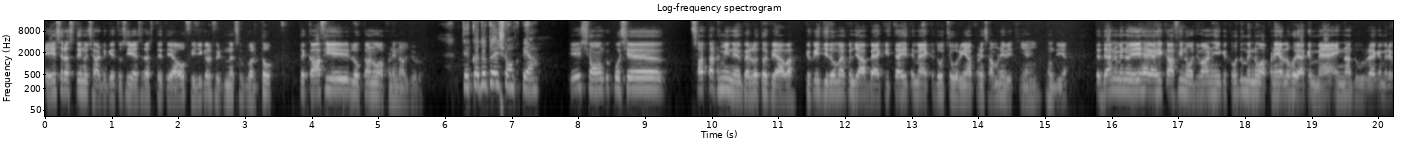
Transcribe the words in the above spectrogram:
ਇਸ ਰਸਤੇ ਨੂੰ ਛੱਡ ਕੇ ਤੁਸੀਂ ਇਸ ਰਸਤੇ ਤੇ ਆਓ ਫਿਜ਼ੀਕਲ ਫਿਟਨੈਸ ਵਰਤੋ ਤੇ ਕਾਫੀ ਲੋਕਾਂ ਨੂੰ ਆਪਣੇ ਨਾਲ ਜੋੜੋ। ਤੇ ਕਦੋਂ ਤੋਂ ਇਹ ਸ਼ੌਂਕ ਪਿਆ? ਇਹ ਸ਼ੌਂਕ ਕੁਛ 7-8 ਮਹੀਨੇ ਪਹਿਲਾਂ ਤੋਂ ਪਿਆ ਵਾ, ਕਿਉਂਕਿ ਜਦੋਂ ਮੈਂ ਪੰਜਾਬ ਬੈਕ ਕੀਤਾ ਸੀ ਤੇ ਮੈਂ ਇੱਕ ਦੋ ਚੋਰੀਆਂ ਆਪਣੇ ਸਾਹਮਣੇ ਵੇਖੀਆਂ ਸੀ ਹੁੰਦੀਆਂ। ਤੇ ਦੈਨ ਮੈਨੂੰ ਇਹ ਹੈਗਾ ਕਿ ਕਾਫੀ ਨੌਜਵਾਨ ਸੀ ਕਿ ਖੁਦ ਮੈਨੂੰ ਆਪਣੇ ਵੱਲ ਹੋਇਆ ਕਿ ਮੈਂ ਇੰਨਾ ਦੂਰ ਰਹਿ ਕੇ ਮੇਰੇ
